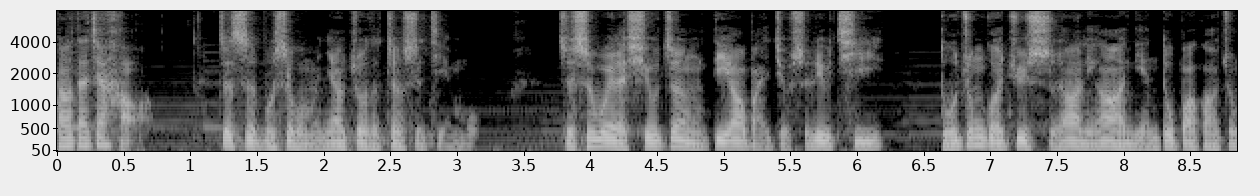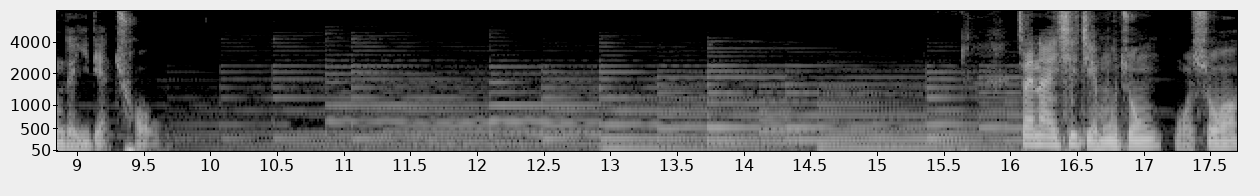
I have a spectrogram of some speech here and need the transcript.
Hello，大家好，这次不是我们要做的正式节目，只是为了修正第二百九十六期读中国巨石二零二二年度报告中的一点错误。在那一期节目中，我说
